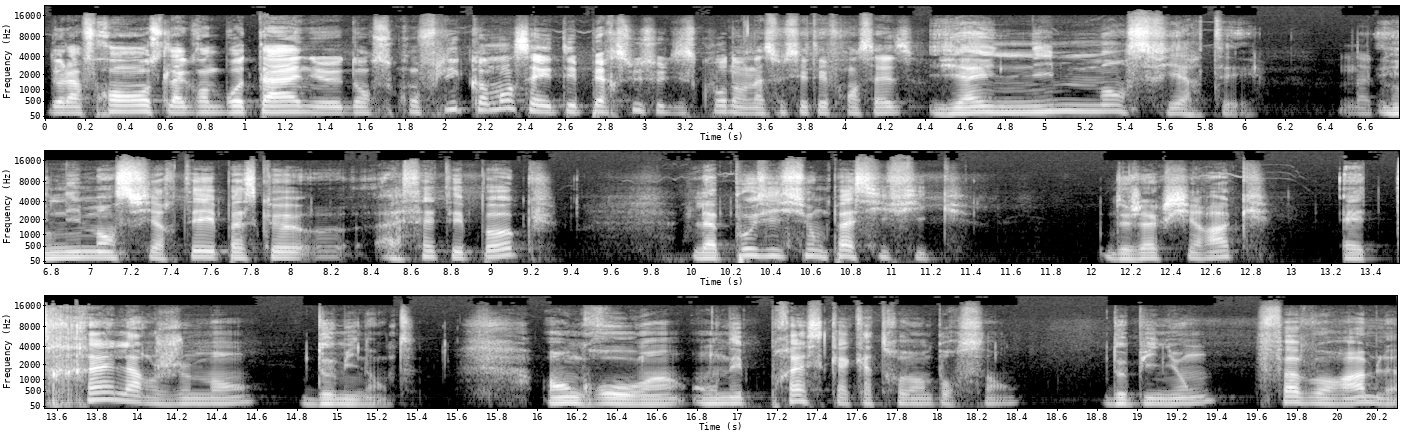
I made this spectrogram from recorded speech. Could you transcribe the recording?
de la France, la Grande-Bretagne euh, dans ce conflit. Comment ça a été perçu ce discours dans la société française? Il y a une immense fierté. Une immense fierté parce que à cette époque, la position pacifique de Jacques Chirac est très largement dominante. En gros, hein, on est presque à 80% d'opinion favorable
